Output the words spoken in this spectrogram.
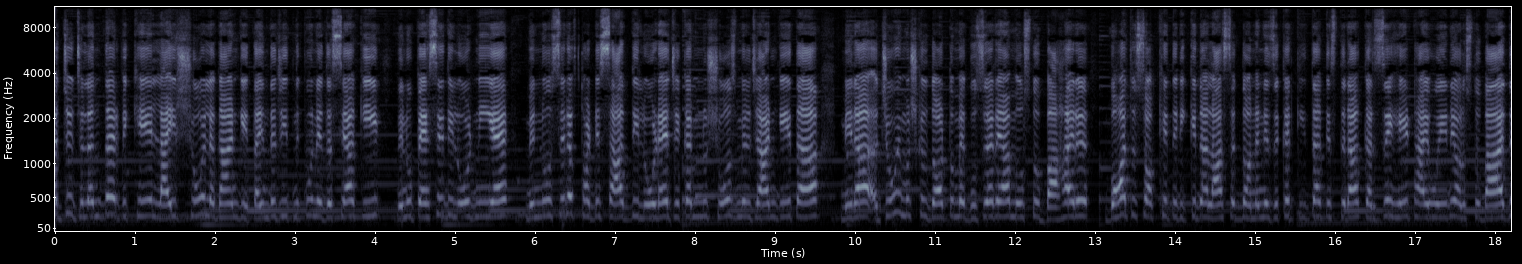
ਅੱਜ ਜਲੰਧਰ ਵਿਖੇ ਲਾਈਵ ਸ਼ੋਅ ਲਗਾਣਗੇ ਤਾਂ ਇੰਦਰਜੀਤ ਨਿੱਕੂ ਨੇ ਦੱਸਿਆ ਕਿ ਮੈਨੂੰ ਪੈਸੇ ਦੀ ਲੋੜ ਨਹੀਂ ਹੈ, ਮੈਨੂੰ ਸਿਰਫ ਤੁਹਾਡੇ ਸਾਥ ਦੀ ਲੋੜ ਹੈ। ਜੇਕਰ ਮੈਨੂੰ ਸ਼ੋਜ਼ ਮਿਲ ਜਾਣਗੇ ਤਾਂ ਮੇਰਾ ਜੋ ਵੀ ਮੁਸ਼ਕਿਲ ਦੌਰ ਤੋਂ ਮੈਂ ਗੁਜ਼ਰ ਰਿਹਾ, ਮੈਂ ਉਸ ਤੋਂ ਬਾਹਰ ਬਹੁਤ ਸੌਖੇ ਤਰੀਕੇ ਨਾਲ ਆ ਸਕਦਾ। ਉਹਨਾਂ ਨੇ ਜ਼ਿਕਰ ਕੀਤਾ ਕਿਸ ਤਰ੍ਹਾਂ ਕਰਜ਼ੇ ਹੇਠ ਆਏ ਹੋਏ ਨੇ ਔਰ ਉਸ ਤੋਂ ਬਾਅਦ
